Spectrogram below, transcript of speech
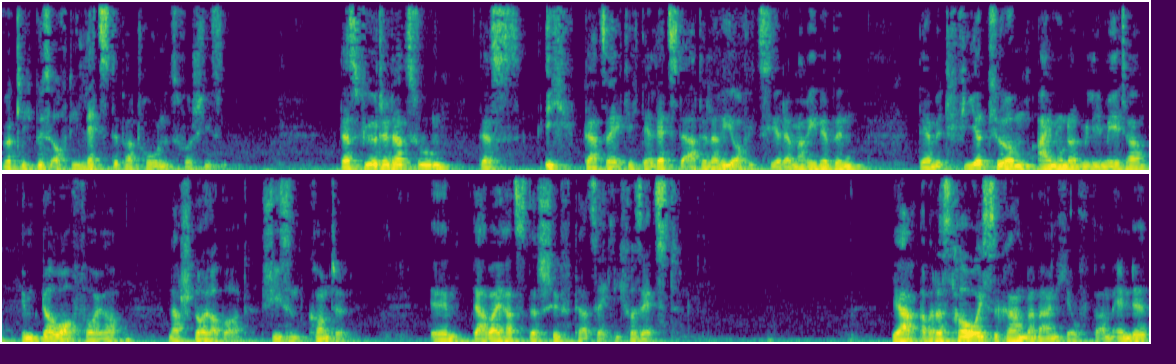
wirklich bis auf die letzte Patrone zu verschießen. Das führte dazu, dass ich tatsächlich der letzte Artillerieoffizier der Marine bin, der mit vier Türmen 100 mm im Dauerfeuer nach Steuerbord schießen konnte. Ähm, dabei hat es das Schiff tatsächlich versetzt. Ja, aber das Traurigste kam dann eigentlich auf, am Ende,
